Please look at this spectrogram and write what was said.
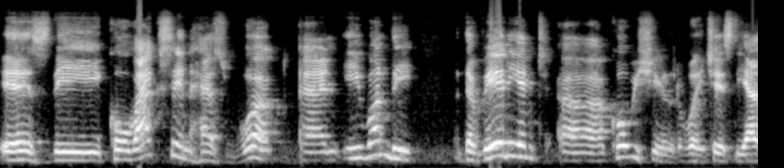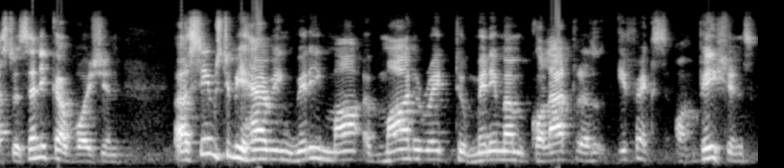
is the Covaxin has worked, and even the the variant uh, Covishield, which is the AstraZeneca version, uh, seems to be having very mo- moderate to minimum collateral effects on patients,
